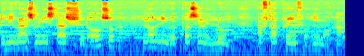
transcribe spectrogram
Deliverance ministers should also not leave a person alone after praying for him or her.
